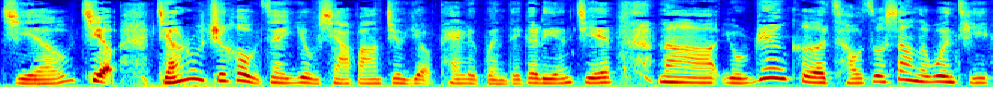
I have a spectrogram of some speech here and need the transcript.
九九，加入之后在右下方就有泰勒管的一个连接。那有任何操作上的问题，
